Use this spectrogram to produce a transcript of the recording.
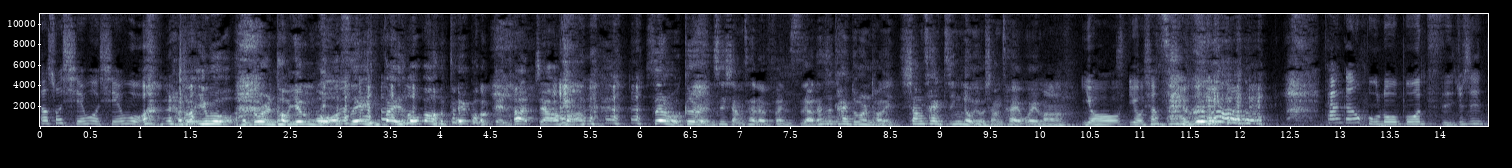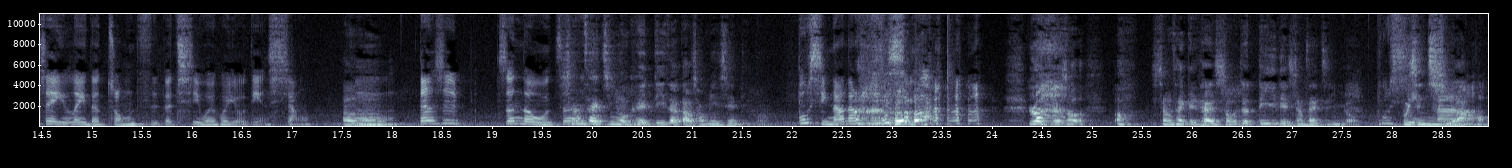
他说写我写我。他说因为很多人讨厌我，所以拜托帮我推广给大家吧。虽然我个人是香菜的粉丝啊，但是太多人讨厌香菜精油，有香菜味吗？有有香菜味。它跟胡萝卜籽就是这一类的种子的气味会有点像，嗯，嗯，但是真的我真的香菜精油可以滴在稻草面线里吗？不行啊，当然不行啊。如果觉得说哦，香菜给太熟，就滴一点香菜精油，不行，啊，不行吃啦，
